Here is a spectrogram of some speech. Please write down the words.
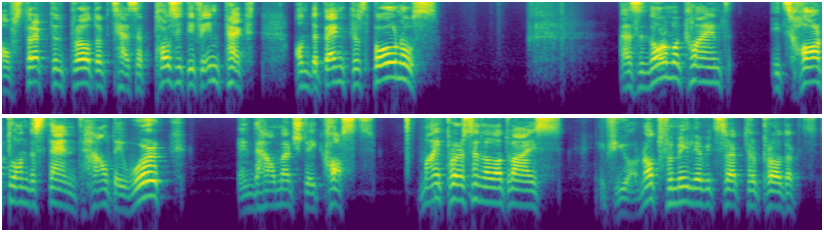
of structured products has a positive impact on the banker's bonus. As a normal client, it's hard to understand how they work and how much they cost. My personal advice, if you are not familiar with structured products,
